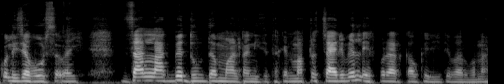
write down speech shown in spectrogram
কলিজা ভরছে ভাই। যার লাগবে দুবদাম মালটা নিতে থাকেন। মাত্র চারিবেল, এরপর আর কাউকে দিতে পারব না।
